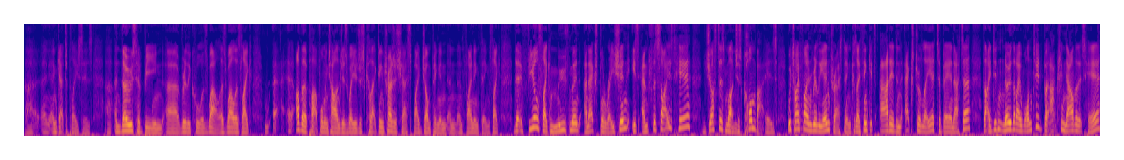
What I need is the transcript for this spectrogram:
uh, and, and get to places, uh, and those have been uh, really cool as well, as well as like r- other platforming challenges where you're just collecting treasure chests by jumping and, and, and finding things. Like that, it feels like movement and exploration is emphasized here just as much as combat is, which I find really interesting because I think it's added an extra layer to Bayonetta that I didn't know that I wanted, but actually now that it's here,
